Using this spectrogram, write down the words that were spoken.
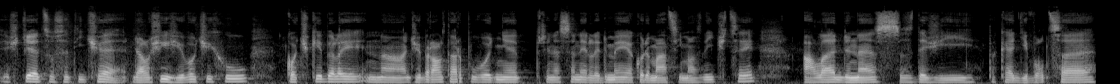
Ještě co se týče dalších živočichů, kočky byly na Gibraltar původně přineseny lidmi jako domácí mazlíčci, ale dnes zde žijí také divoce,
